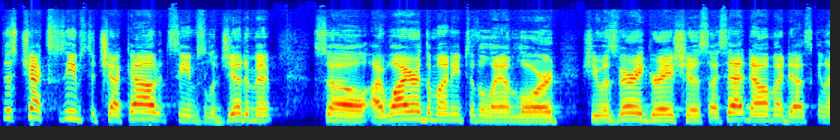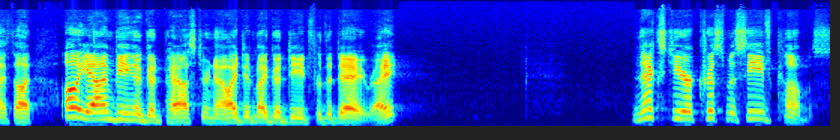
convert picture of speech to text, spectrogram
this check seems to check out. It seems legitimate. So I wired the money to the landlord. She was very gracious. I sat down at my desk and I thought, oh, yeah, I'm being a good pastor now. I did my good deed for the day, right? Next year, Christmas Eve comes.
